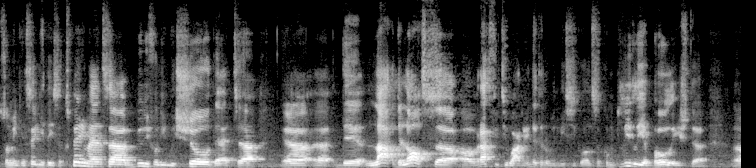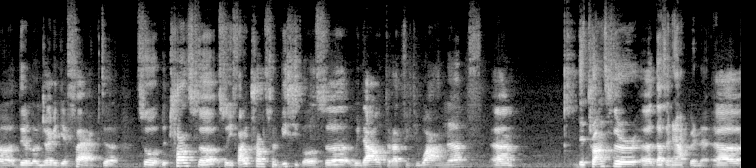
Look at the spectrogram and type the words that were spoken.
so making 70 days experiments, uh, beautifully we show that uh, uh, the, la- the loss uh, of RAT51 in the telomere vesicles completely abolished their longevity effect. so the transfer, so if I transfer vesicles without RAD51, um, the transfer uh, doesn't happen. Uh,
